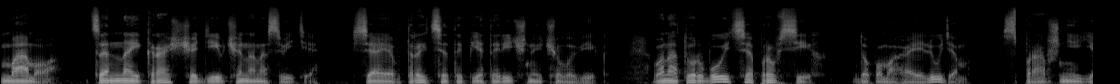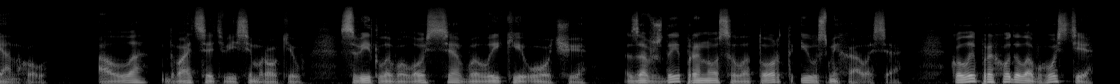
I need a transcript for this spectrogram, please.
Мамо, це найкраща дівчина на світі, сяяв 35-річний чоловік. Вона турбується про всіх, допомагає людям, справжній янгол. Алла 28 років, світле волосся, великі очі. Завжди приносила торт і усміхалася. Коли приходила в гості,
